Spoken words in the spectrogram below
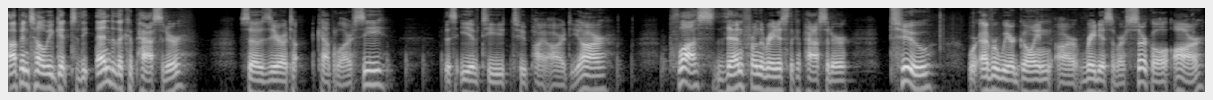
up until we get to the end of the capacitor, so 0 to capital RC, this E of t 2 pi r dr, plus then from the radius of the capacitor to wherever we are going our radius of our circle, r,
